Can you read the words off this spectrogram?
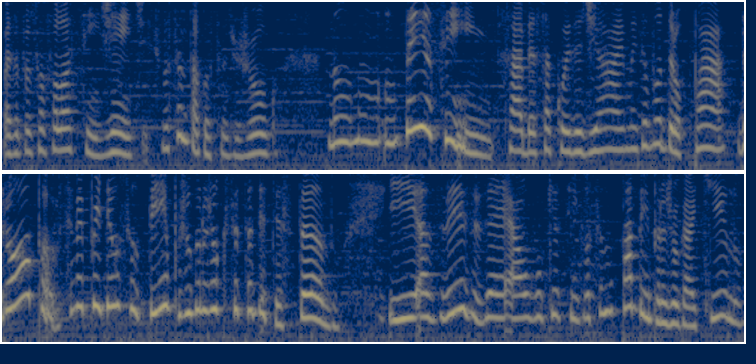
mas a pessoa falou assim, gente, se você não tá gostando do jogo, não, não, não tem assim, sabe, essa coisa de, ai, mas eu vou dropar. Dropa, você vai perder o seu tempo jogando um jogo que você tá detestando. E às vezes é algo que assim, você não tá bem pra jogar aquilo,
